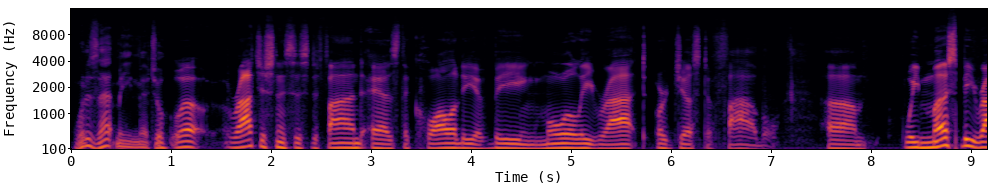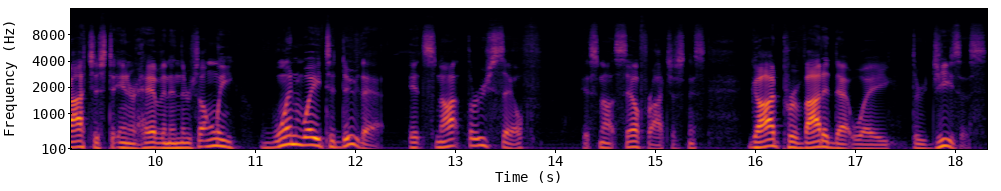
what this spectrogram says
What does that mean, Mitchell? Well, righteousness is defined as the quality of being morally right or justifiable. Um, we must be righteous to enter heaven, and there's only one way to do that. It's not through self, it's not self righteousness. God provided that way through Jesus.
